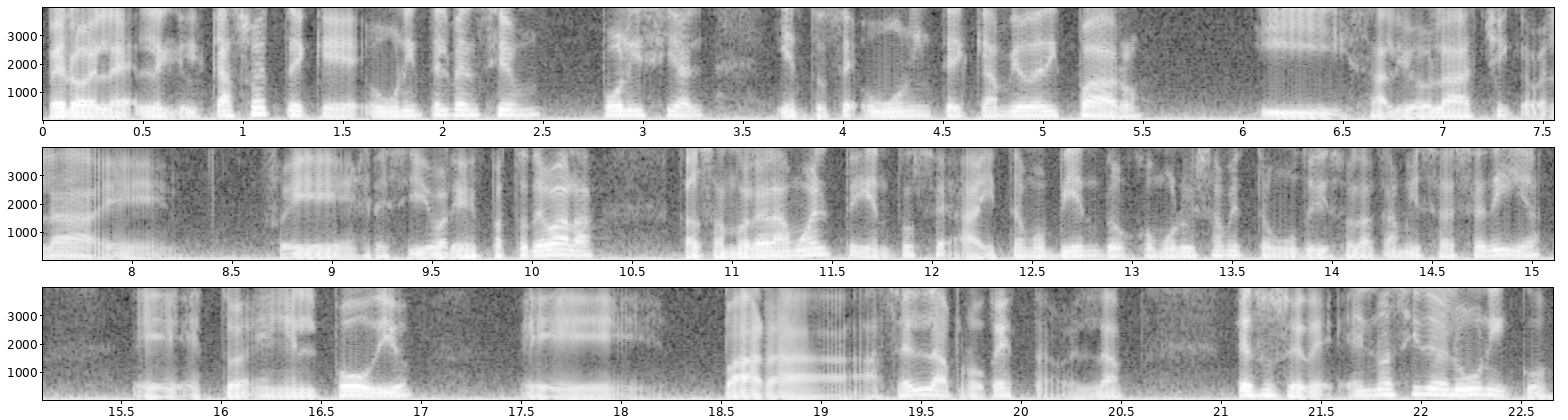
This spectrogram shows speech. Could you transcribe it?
Pero el, caso es de que hubo una intervención policial y entonces hubo un intercambio de disparos y salió la chica, ¿verdad? Eh, fue, recibió varios impactos de bala causándole la muerte y entonces ahí estamos viendo cómo Luis Hamilton utilizó la camisa ese día, eh, esto en el podio, eh, para hacer la protesta, ¿verdad? ¿Qué sucede? Él no ha sido el único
